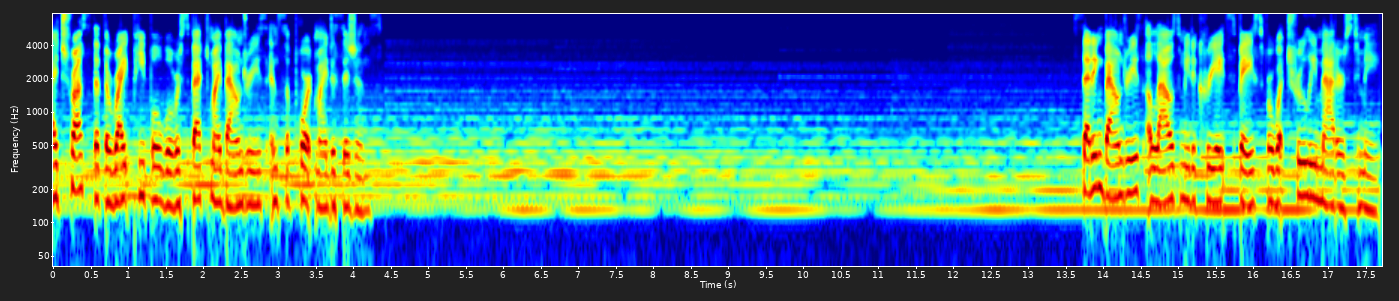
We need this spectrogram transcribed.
I trust that the right people will respect my boundaries and support my decisions. Setting boundaries allows me to create space for what truly matters to me.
